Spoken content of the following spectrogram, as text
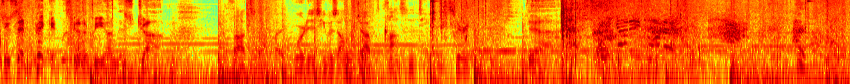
thought you said Pickett was gonna be on this job. I thought so, but word is he was on the job with Constantine in Syria. Yeah. We got incoming!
